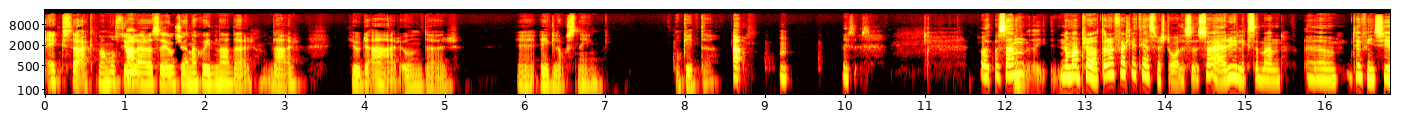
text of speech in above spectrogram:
Exakt, man måste ju ja. lära sig att känna skillnader där, hur det är under eh, ägglossning och inte. Ja, mm. precis. Och, och sen mm. när man pratar om fertilitetsförståelse så är det ju liksom en, uh, det finns ju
